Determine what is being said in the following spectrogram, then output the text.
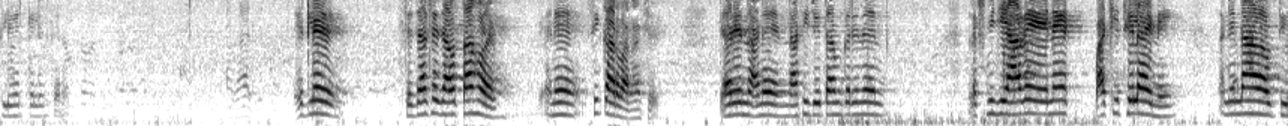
ક્લિયર ક્લિયર કરો એટલે સજા સેજ આવતા હોય, એને સ્વીકારવાના છે. ત્યારે અને નાથી જોઈતા આમ કરીને લક્ષ્મીજી આવે, એને પાછી ઠેલાય નહીં. અને ના આવતી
